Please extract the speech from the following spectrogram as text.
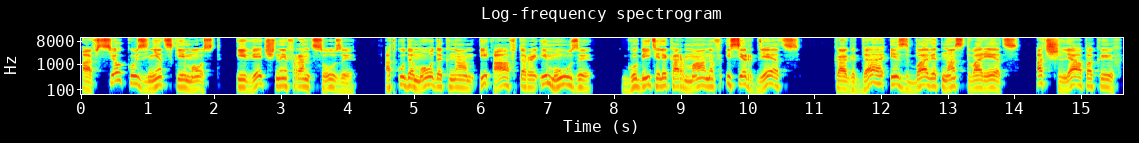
А все Кузнецкий мост и вечные французы, откуда моды к нам и авторы, и музы, губители карманов и сердец. Когда избавит нас Творец от шляпок их,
